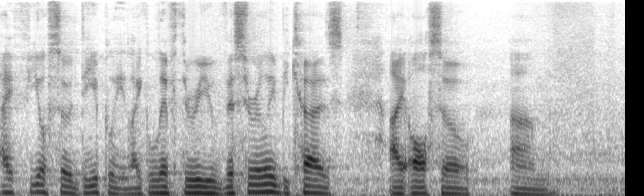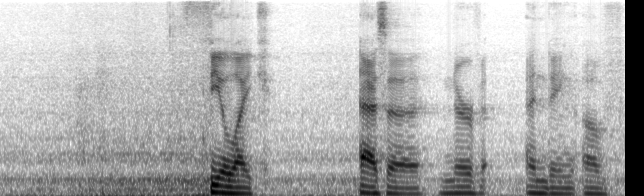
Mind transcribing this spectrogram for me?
I feel so deeply like live through you viscerally because I also um, feel like as a nerve ending of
